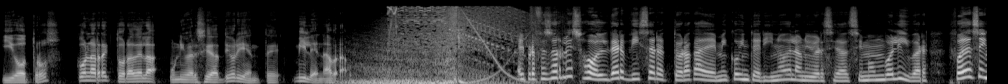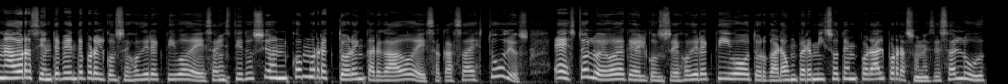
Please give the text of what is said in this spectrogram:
y otros con la rectora de la Universidad de Oriente, Milena Bravo. El profesor Luis Holder, vicerrector académico interino de la Universidad Simón Bolívar, fue designado recientemente por el Consejo Directivo de esa institución como rector encargado de esa casa de estudios. Esto luego de que el Consejo Directivo otorgara un permiso temporal por razones de salud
